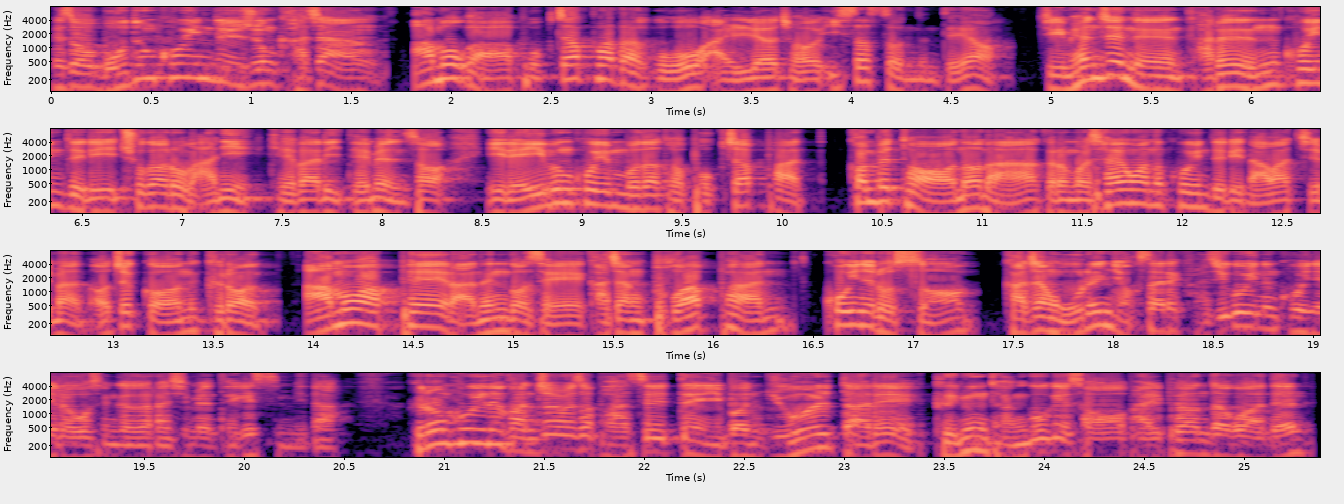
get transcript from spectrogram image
그래서 모든 코인들 중 가장 암호가 복잡하다고 알려져 있었었는데요. 지금 현재는 다른 코인들이 추가로 많이 개발이 되면서 이 레이븐 코인보다 더 복잡한 컴퓨터 언어나 그런 걸 사용하는 코인들이 나왔지만 어쨌건 그런 암호화폐라는 것에 가장 부합한 코인으로서 가장 오랜 역사를 가지고 있는 코인이라고 생각을 하시면 되겠습니다. 그런 코인의 관점에서 봤을 때 이번 6월 달에 금융 당국에서 발표한다고 하는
